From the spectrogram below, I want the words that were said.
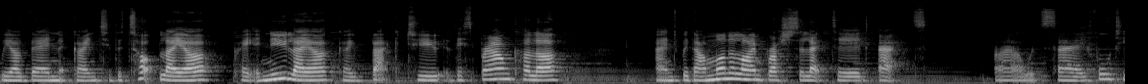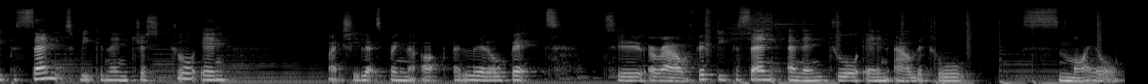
We are then going to the top layer, create a new layer, go back to this brown color, and with our monoline brush selected at, I would say 40%, we can then just draw in Actually, let's bring that up a little bit to around 50% and then draw in our little smile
